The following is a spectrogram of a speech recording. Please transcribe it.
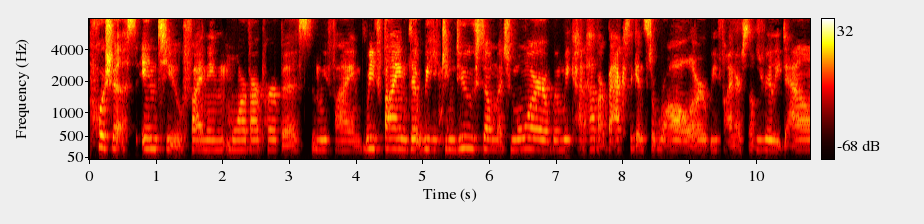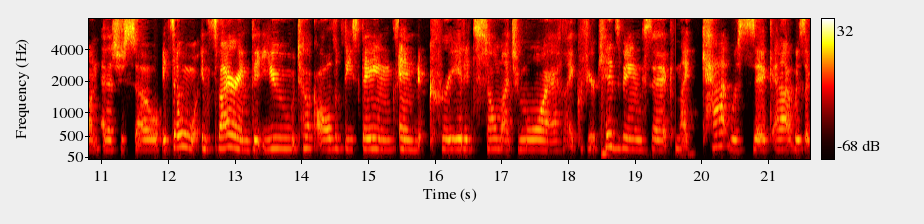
push us into finding more of our purpose. And we find, we find that we can do so much more when we kind of have our backs against a wall or we find ourselves really down. And it's just so, it's so inspiring that you took all the these things and created so much more. Like with your kids being sick, my cat was sick and I was a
